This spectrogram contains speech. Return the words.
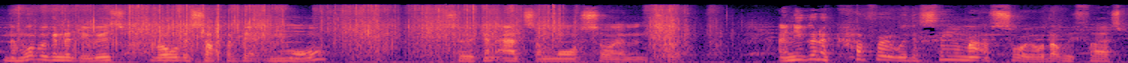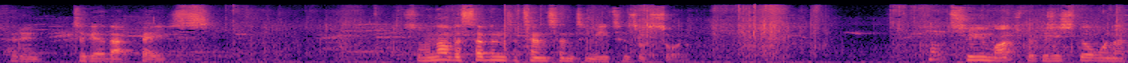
And then what we're gonna do is roll this up a bit more so we can add some more soil into it. And you're gonna cover it with the same amount of soil that we first put in to get that base. So another seven to 10 centimeters of soil. Not too much because you still wanna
